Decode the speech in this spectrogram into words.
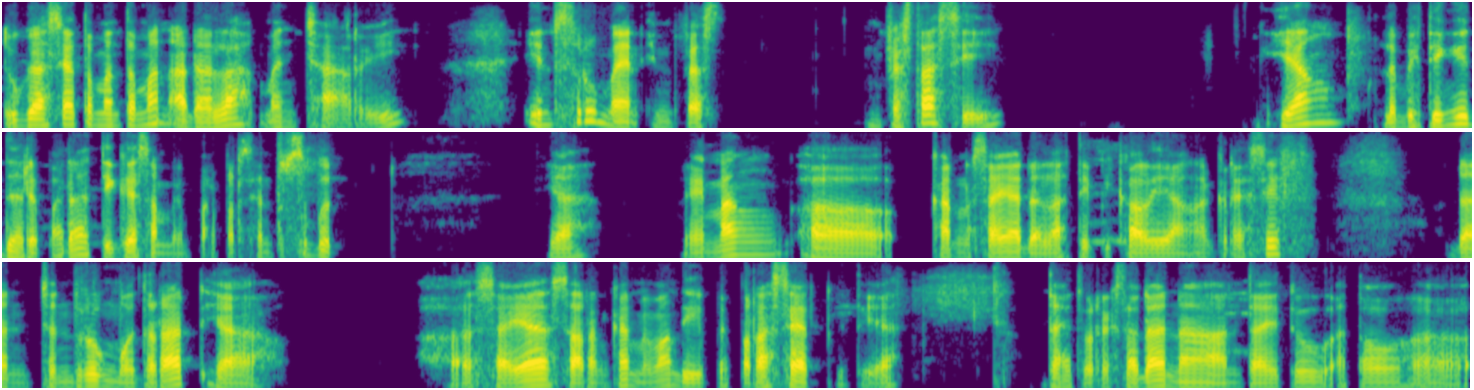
tugasnya teman-teman adalah mencari instrumen invest investasi yang lebih tinggi daripada 3 sampai 4% tersebut. Ya, memang, eee, karena saya adalah tipikal yang agresif dan cenderung moderat, ya, eee, saya sarankan memang di paper aset gitu ya. Entah itu reksadana, entah itu atau, eee,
